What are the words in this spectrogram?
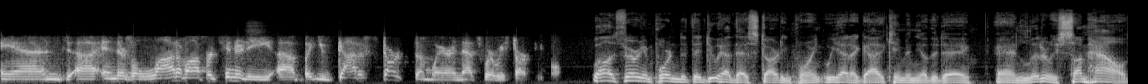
And, uh, and there's a lot of opportunity, uh, but you've got to start somewhere, and that's where we start people. Well, it's very important that they do have that starting point. We had a guy that came in the other day and literally somehow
